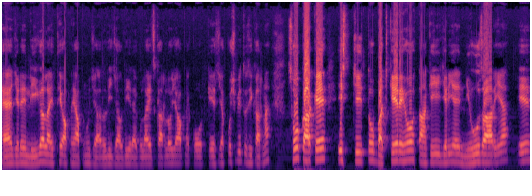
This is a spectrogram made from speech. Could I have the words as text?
ਹੈ, ਜਿਹੜੇ ਲੀਗਲ ਆ, ਇੱਥੇ ਆਪਣੇ ਆਪ ਨੂੰ ਜਲਦੀ ਜਲਦੀ ਰੈਗੂਲਾਈਜ਼ ਕਰ ਲਓ ਜਾਂ ਆਪਣੇ ਕੋਰਟ ਕੇਸ ਜਾਂ ਕੁਝ ਵੀ ਤੁਸੀਂ ਕਰਨਾ। ਸੋ ਕਰਕੇ ਇਸ ਚੀਜ਼ ਤੋਂ ਬਚ ਕੇ ਰਹੋ ਤਾਂ ਕਿ ਜਿਹੜੀਆਂ ਇਹ ਨਿਊਜ਼ ਆ ਰਹੀਆਂ, ਇਹ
